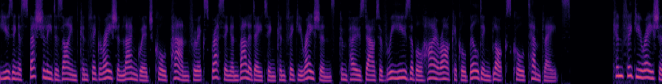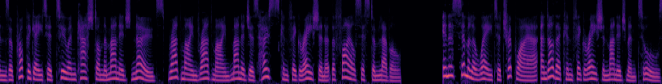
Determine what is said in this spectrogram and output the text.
using a specially designed configuration language called PAN for expressing and validating configurations, composed out of reusable hierarchical building blocks called templates. Configurations are propagated to and cached on the managed nodes. Radmind Radmind manages hosts configuration at the file system level. In a similar way to Tripwire and other configuration management tools,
